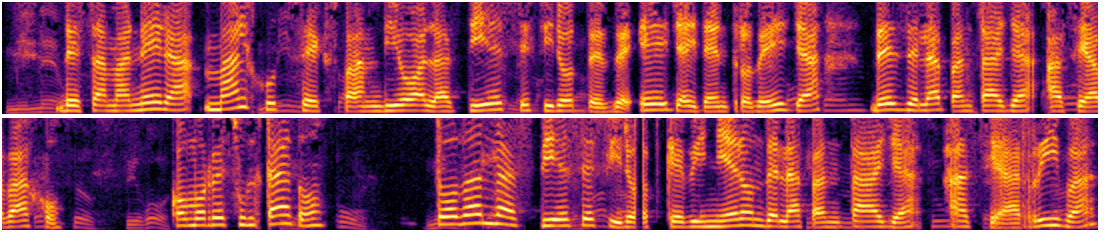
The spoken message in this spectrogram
De esa manera, Malhut se expandió a las diez sefirot desde ella y dentro de ella, desde la pantalla hacia abajo. Como resultado, todas las diez sefirot que vinieron de la pantalla hacia arriba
